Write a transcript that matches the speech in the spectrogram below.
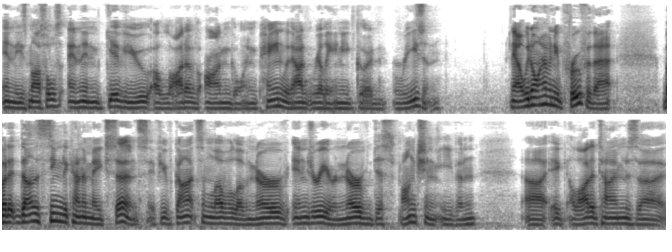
in these muscles and then give you a lot of ongoing pain without really any good reason. Now, we don't have any proof of that, but it does seem to kind of make sense. If you've got some level of nerve injury or nerve dysfunction, even, uh, it, a lot of times, uh,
